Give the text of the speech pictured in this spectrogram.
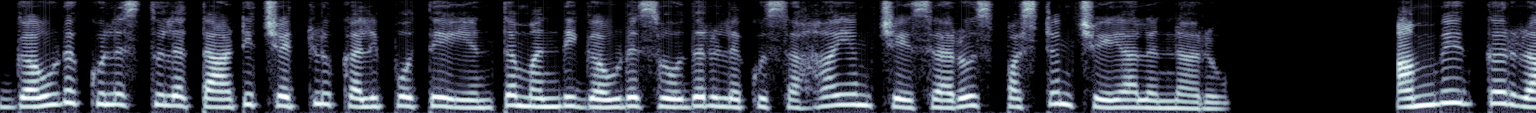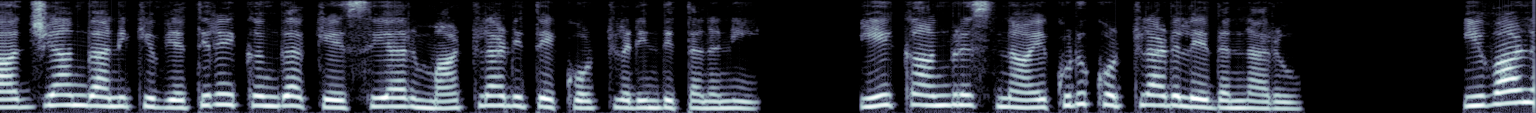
గౌడ కులస్తుల తాటి చెట్లు కలిపోతే ఎంతమంది గౌడ సోదరులకు సహాయం చేశారో స్పష్టం చేయాలన్నారు. అంబేద్కర్ రాజ్యాంగానికి వ్యతిరేకంగా కేసీఆర్ మాట్లాడితే కోట్లడింది తనని ఏ కాంగ్రెస్ నాయకుడు కొట్లాడలేదన్నారు. ఇవాళ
